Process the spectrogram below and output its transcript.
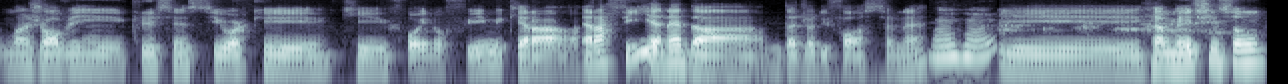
uma jovem Kristen Stewart que, que foi no filme, que era, era filha, né, da, da Jodie Foster, né? Uhum. Uhum. E realmente são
